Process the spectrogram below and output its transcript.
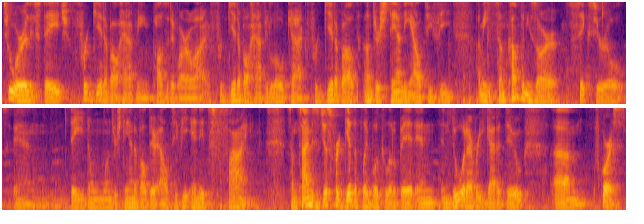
too early stage, forget about having positive ROI, forget about having low CAC, forget about understanding LTV. I mean, some companies are six year old and they don't understand about their LTV, and it's fine. Sometimes just forget the playbook a little bit and, and do whatever you got to do um, of course,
